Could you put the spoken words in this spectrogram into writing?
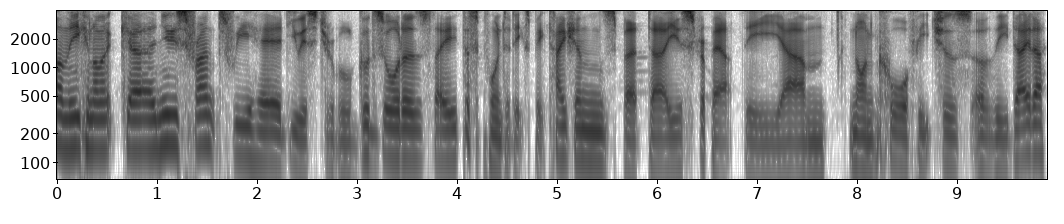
On the economic uh, news front, we had US durable goods orders. They disappointed expectations, but uh, you strip out the um, non core features of the data,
